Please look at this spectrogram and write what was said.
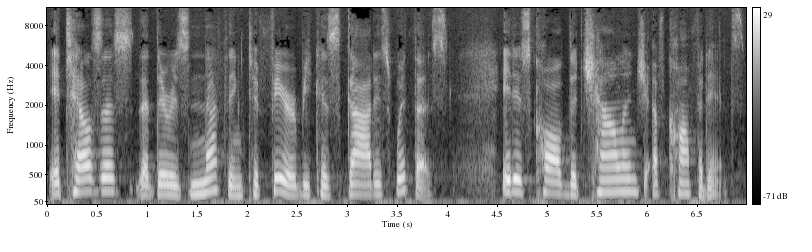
It tells us that there is nothing to fear because God is with us. It is called the challenge of confidence.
